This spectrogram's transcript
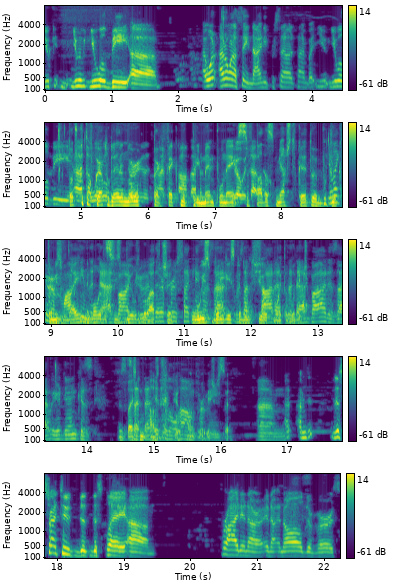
you, can- you, you will be. Uh, I, want, I don't want to say 90% of the time, but you, you will be. Uh, Точката, a в която werewolf гледа много majority of the time in перфектно combat. при мен поне Go with that съвпада с мястото, където е I feel like бутилката ми you're с вода и mocking не the мога да dad си bod избия от druid главата, there че for a second. Луис Was Бърга that, иска was да that отпие от shot at моята the dad водичка. bod? Is that what you're doing? Because Затова that, искам that аз hits да a отпия little от home моята for me. водичка. сега. Um, I- I'm just, just trying to d- display um, pride in our in, in all diverse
